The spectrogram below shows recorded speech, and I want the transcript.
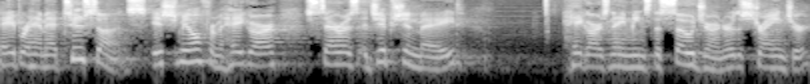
Abraham had two sons Ishmael from Hagar, Sarah's Egyptian maid. Hagar's name means the sojourner, the stranger.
